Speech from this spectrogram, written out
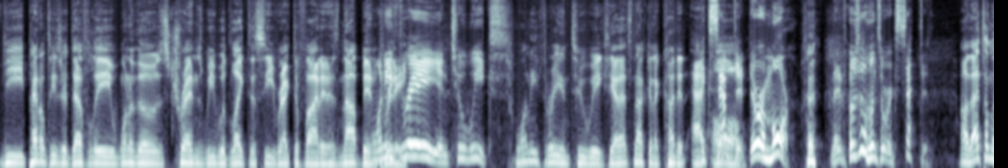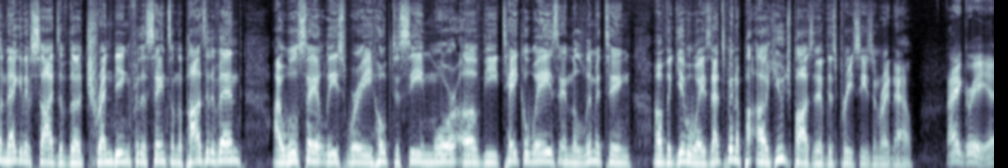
the penalties are definitely one of those trends we would like to see rectified. It has not been 23 pretty. in two weeks. 23 in two weeks. Yeah, that's not going to cut it at accepted. all. Accepted. There were more. Those are the ones that were accepted. Uh, that's on the negative sides of the trending for the Saints. On the positive end, I will say at least we hope to see more of the takeaways and the limiting of the giveaways. That's been a, a huge positive this preseason right now. I agree. Uh,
